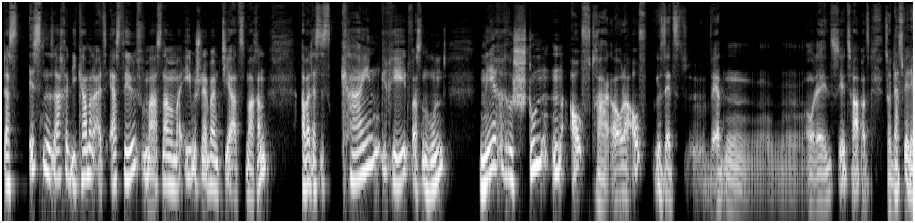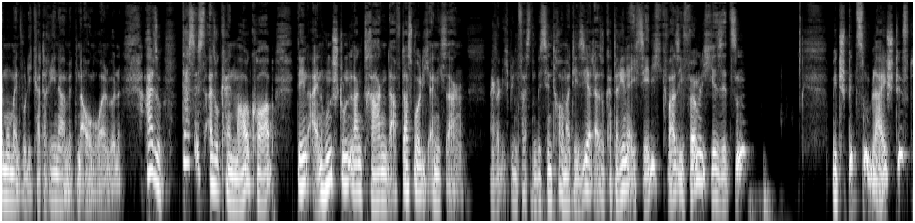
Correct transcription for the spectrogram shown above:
Das ist eine Sache, die kann man als erste Hilfemaßnahme mal eben schnell beim Tierarzt machen. Aber das ist kein Gerät, was ein Hund mehrere Stunden auftragen oder aufgesetzt werden oder jetzt, jetzt hapert's. So, das wäre der Moment, wo die Katharina mit den Augen rollen würde. Also, das ist also kein Maulkorb, den ein Hund stundenlang tragen darf. Das wollte ich eigentlich sagen. Mein Gott, ich bin fast ein bisschen traumatisiert. Also, Katharina, ich sehe dich quasi förmlich hier sitzen mit spitzen Bleistift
